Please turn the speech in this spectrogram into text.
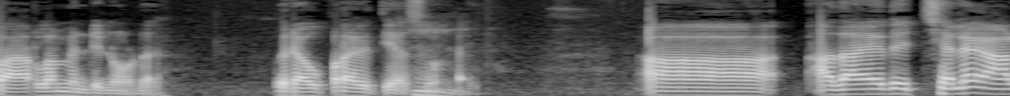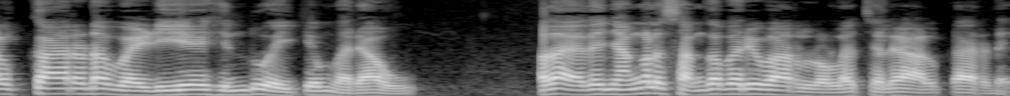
പാർലമെന്റിനോട് ഒരു അഭിപ്രായ വ്യത്യാസം ഉണ്ടായി. അതായത് ചില ആൾക്കാരുടെ വഴിയെ ഹിന്ദു ഐക്യം വരാവൂ. അതായത് ഞങ്ങൾ സംഘപരിവാറിലുള്ള ചില ആൾക്കാരുടെ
